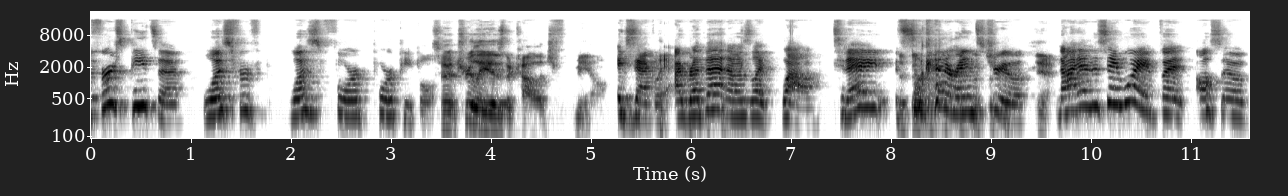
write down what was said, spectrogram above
the first pizza was for was for poor people. So it truly is the college meal. Exactly. I read that and I was like, wow, today it still kind of rings true. Yeah. Not in the same way, but also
